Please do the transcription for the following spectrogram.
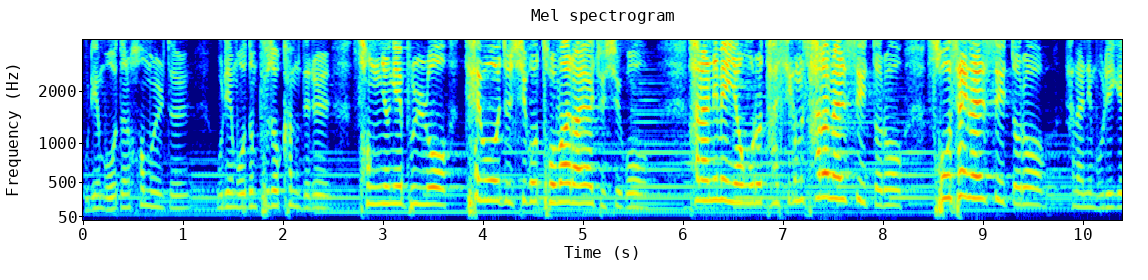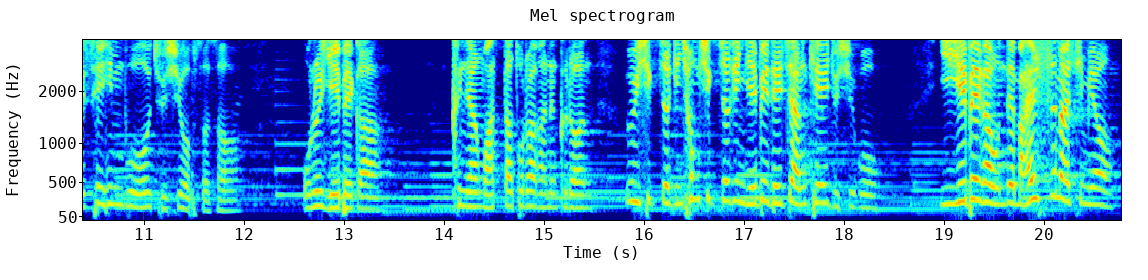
우리의 모든 허물들, 우리의 모든 부족함들을 성령의 불로 태워 주시고 도말하여 주시고 하나님의 영으로 다시금 살아날 수 있도록 소생할 수 있도록 하나님 우리에게 새 힘 부어 주시옵소서. 오늘 예배가 그냥 왔다 돌아가는 그런 의식적인 형식적인 예배 되지 않게 해 주시고 이 예배 가운데 말씀하시며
